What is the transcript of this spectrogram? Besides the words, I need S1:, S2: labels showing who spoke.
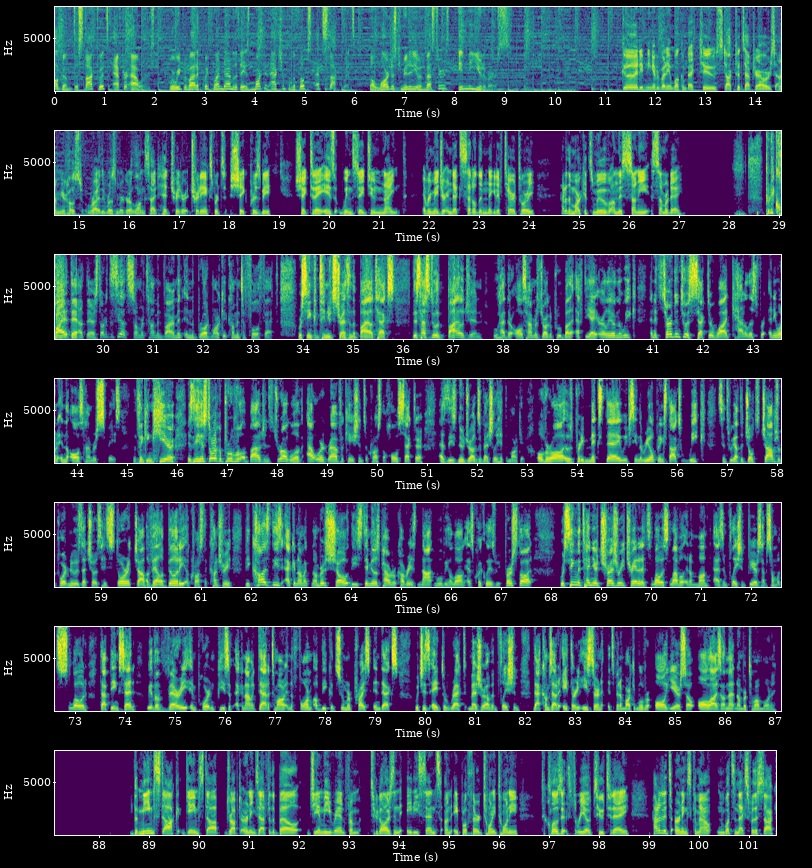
S1: Welcome to StockTwits After Hours, where we provide a quick rundown of the day's market action from the folks at StockTwits, the largest community of investors in the universe.
S2: Good evening, everybody, and welcome back to StockTwits After Hours. I'm your host, Riley Rosenberger, alongside head trader at Trading Experts, Shake Prisby. Shake, today is Wednesday, June 9th. Every major index settled in negative territory. How did the markets move on this sunny summer day?
S3: Pretty quiet day out there. Started to see that summertime environment in the broad market come into full effect. We're seeing continued strength in the biotechs. This has to do with Biogen, who had their Alzheimer's drug approved by the FDA earlier in the week, and it's turned into a sector wide catalyst for anyone in the Alzheimer's space. The thinking here is the historic approval of Biogen's drug will have outward ramifications across the whole sector as these new drugs eventually hit the market. Overall, it was a pretty mixed day. We've seen the reopening stocks weak since we got the JOLTS jobs report news that shows historic job availability across the country. Because these economic numbers show the stimulus powered recovery is not moving along as quickly as we first thought. We're seeing the 10 year treasury trade at its lowest level in a month as inflation fears have somewhat slowed. That being said, we have a very important piece of economic data tomorrow in the form of the consumer price index, which is a direct measure of inflation. That comes out at 8:30 Eastern. It's been a market mover all year, so all eyes on that number tomorrow morning.
S2: The meme stock GameStop dropped earnings after the bell. GME ran from $2.80 on April 3rd, 2020 to close at 302 today. How did its earnings come out and what's next for the stock?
